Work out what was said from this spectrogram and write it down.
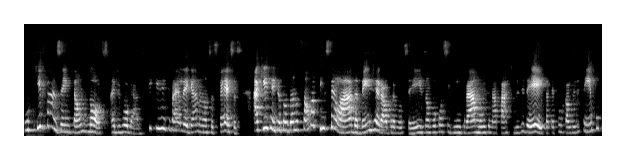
O que fazer, então, nós, advogados? O que, que a gente vai alegar nas nossas peças? Aqui, gente, eu estou dando só uma pincelada bem geral para vocês, não vou conseguir entrar muito na parte do direito, até por causa de tempo,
